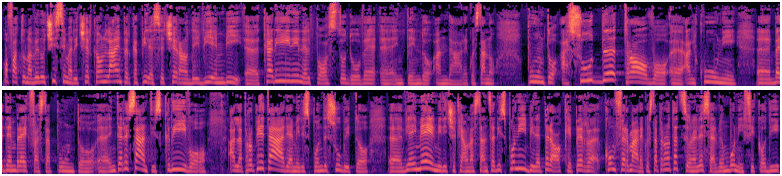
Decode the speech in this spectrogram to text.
ho fatto una velocissima ricerca online per capire se c'erano dei B&B eh, carini nel posto dove eh, intendo andare. Quest'anno punto a sud, trovo eh, alcuni eh, bed and breakfast appunto eh, interessanti, scrivo alla proprietaria, mi risponde subito via email, mi dice che ha una stanza disponibile, però che per confermare questa prenotazione prenotazione le serve un bonifico di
